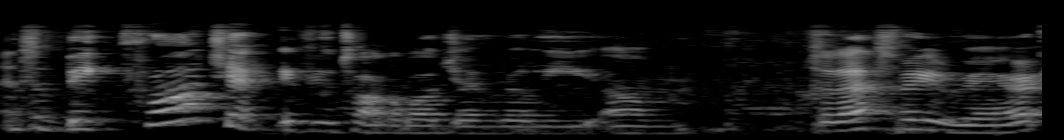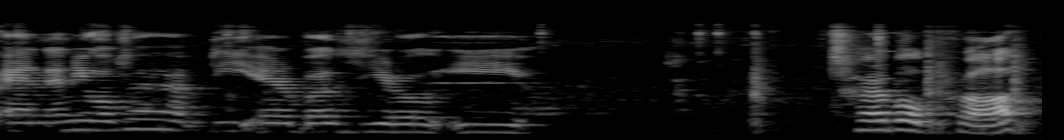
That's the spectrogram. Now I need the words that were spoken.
It's a big project if you talk about generally. Um, so that's very rare. And then you also have the Airbus Zero E turboprop.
